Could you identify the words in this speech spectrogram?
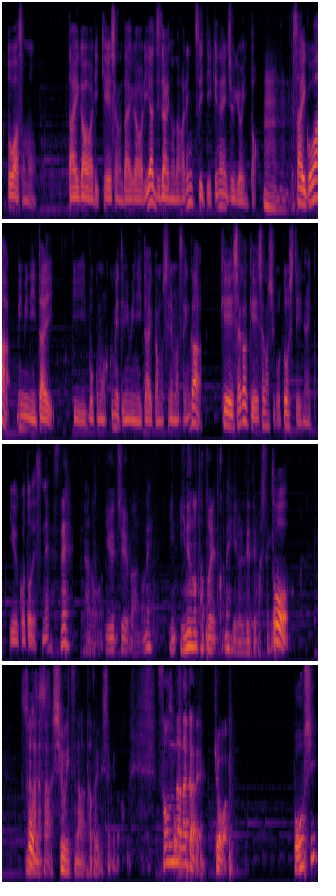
あとはその、代替わり、経営者の代替わりや時代の流れについていけない従業員と、うんうん。最後は耳に痛い、僕も含めて耳に痛いかもしれませんが、経営者が経営者の仕事をしていないということですねで。すね。あの、YouTuber のね、い犬の例えとかね、いろいろ出てましたけど。そう。そう。なかなか秀逸な例えでしたけど。そんな中で今日は、帽子？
